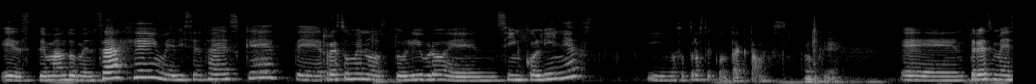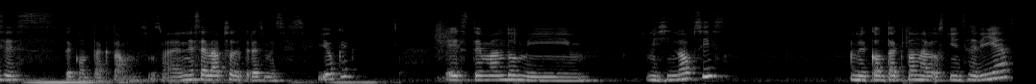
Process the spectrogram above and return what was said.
Este, mando mensaje y me dicen, ¿sabes qué? Este, resúmenos tu libro en cinco líneas y nosotros te contactamos. Ok. En tres meses te contactamos, o sea, en ese lapso de tres meses. Y ok, este, mando mi, mi sinopsis, me contactan a los 15 días.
